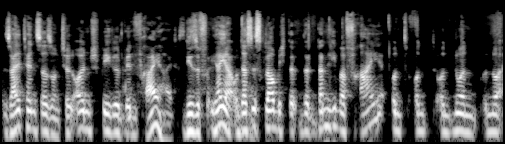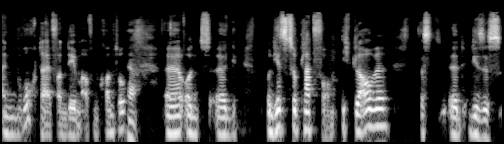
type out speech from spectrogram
Seiltänzer, so ein Till Eulenspiegel bin. Freiheit. ist- Diese, ja, ja, und das ist, glaube ich, da, da, dann lieber frei und, und, und nur, ein, nur ein Bruchteil von dem auf dem Konto. Ja. Äh, und, äh, und jetzt zur Plattform. Ich glaube, dass äh, dieses,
